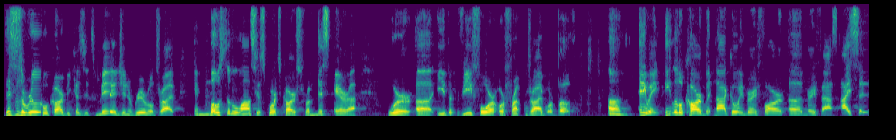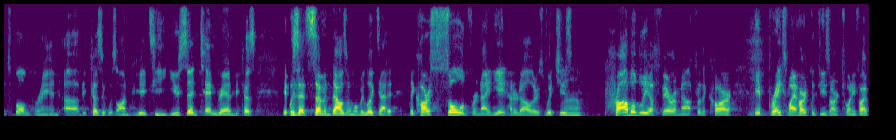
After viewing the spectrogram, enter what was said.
This is a really cool car because it's mid-engine and rear-wheel drive, and most of the Lancia sports cars from this era were uh, either V4 or front drive or both. Um, anyway, neat little car, but not going very far, uh, very fast. I said 12 grand uh, because it was on BAT. You said 10 grand because it was at 7,000 when we looked at it. The car sold for $9,800, which is wow. probably a fair amount for the car. It breaks my heart that these aren't $25,000,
